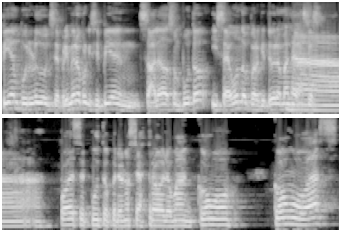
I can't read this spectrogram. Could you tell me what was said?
pidan pururú dulce. Primero porque si piden salado son putos, y segundo porque te dura más la gaseosa. Podés ser puto, pero no seas trolo, man. ¿Cómo, cómo vas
